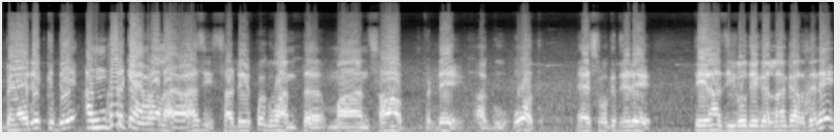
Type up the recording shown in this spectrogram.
ਬੈਰਿਕ ਦੇ ਅੰਦਰ ਕੈਮਰਾ ਲਾਇਆ ਹੋਇਆ ਸੀ। ਸਾਡੇ ਭਗਵੰਤ ਮਾਨ ਸਾਹਿਬ ਵੱਡੇ ਆਗੂ ਬਹੁਤ। ਇਸ ਵਕਤ ਜਿਹੜੇ 13 ਜ਼ੀਰੋ ਦੀਆਂ ਗੱਲਾਂ ਕਰਦੇ ਨੇ,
